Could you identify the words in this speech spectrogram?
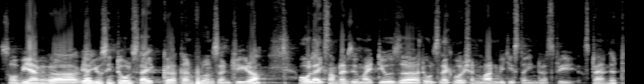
So we have uh, we are using tools like uh, Confluence and Jira, or like sometimes you might use uh, tools like VersionOne, which is the industry standard.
